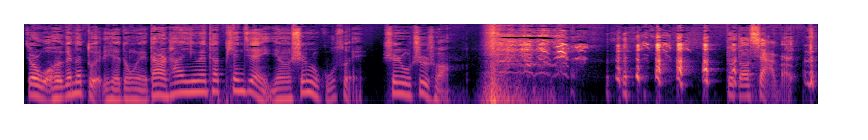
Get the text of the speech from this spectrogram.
就是我会跟他怼这些东西，但是他因为他偏见已经深入骨髓，深入痔疮，都到下边了。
